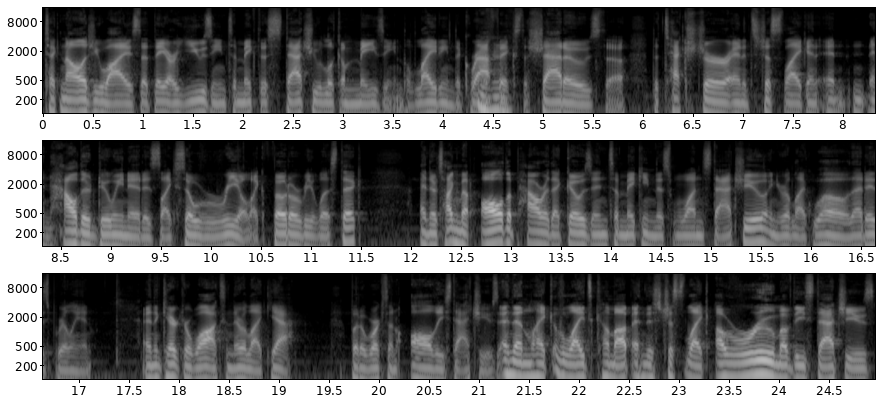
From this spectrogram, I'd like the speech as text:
technology wise that they are using to make this statue look amazing. The lighting the mm-hmm. graphics the shadows the the texture and it's just like and, and and how they're doing it is like so real like photorealistic. And they're talking about all the power that goes into making this one statue and you're like whoa that is brilliant. And the character walks and they're like yeah but it works on all these statues. And then like the lights come up, and there's just like a room of these statues,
